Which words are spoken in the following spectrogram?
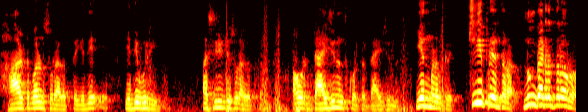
ಹಾರ್ಟ್ ಬರ್ನ್ ಶುರು ಆಗುತ್ತೆ. ಎದೆ ಎದೆ ಉರಿ. ಅಸಿಡಿಟಿ ಶುರು ಆಗುತ್ತೆ. ಅವ್ರು ಡೈಜಿನ್ ಅಂತ ಕೊಡ್ತಾರೆ ಡೈಜಿನ್ ಏನು ಮಾಡ್ಬೇಕ್ರಿ? ಚೀಪ್ರಿ ನುಂಗ್ ನುಂಗ್ಬೇಡ್ರಿ ಅಂತಾರೆ ಅವರು.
